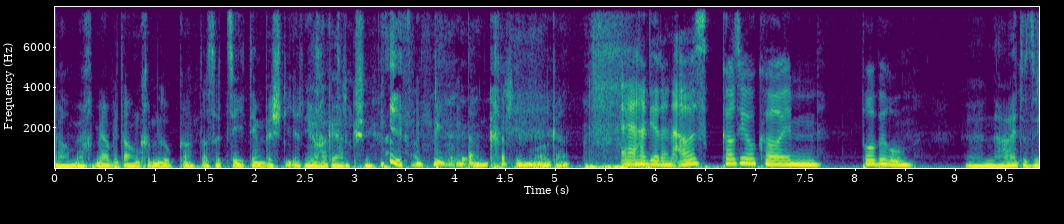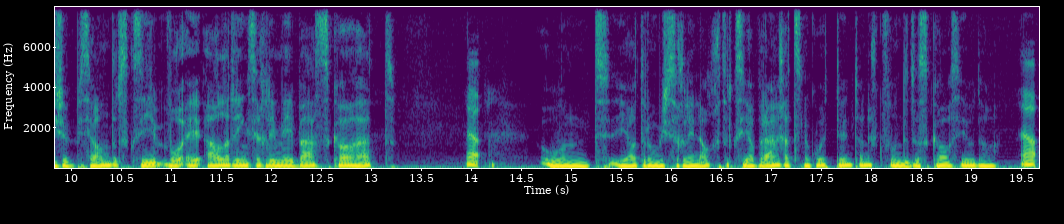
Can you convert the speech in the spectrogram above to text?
ja, möchte mich auch bedanken, Luca, dass er Zeit investiert Ja, hat. gern geschehen. ja, danke vielmals. Äh, habt ihr dann auch ein Casio im Proberaum? Äh, nein, das war etwas anderes, gewesen, wo äh, allerdings ein bisschen mehr Bass gehabt hat. Ja. Und ja, darum war es ein bisschen nachter. Gewesen. Aber eigentlich hat es noch gut getönt, habe ich gefunden, das Casio da. Ja.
